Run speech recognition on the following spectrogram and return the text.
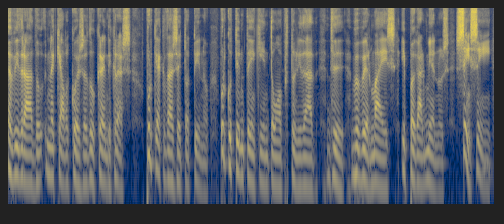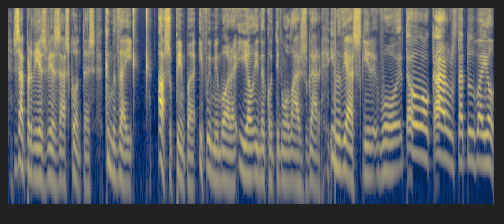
avidrado naquela coisa do Candy Crush. Porquê é que dá jeito ao Tino? Porque o Tino tem aqui então a oportunidade de beber mais e pagar menos. Sim, sim, já perdi as vezes às contas que me dei à supimpa e fui-me embora e ele ainda continuou lá a jogar e no dia a seguir vou, então oh, Carlos, está tudo bem, ele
